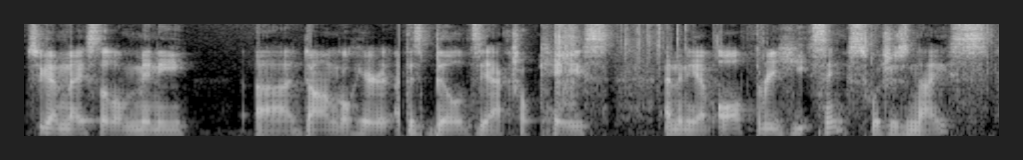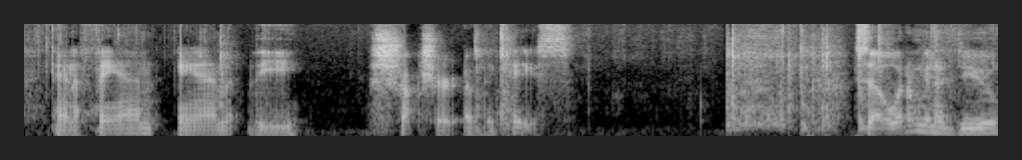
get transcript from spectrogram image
so you got a nice little mini uh, dongle here. This builds the actual case. And then you have all three heat sinks, which is nice, and a fan and the structure of the case. So what I'm gonna do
